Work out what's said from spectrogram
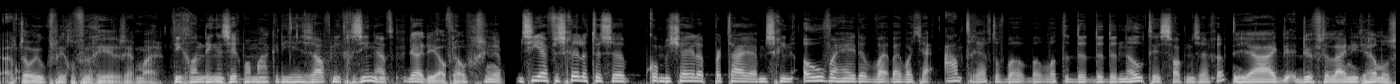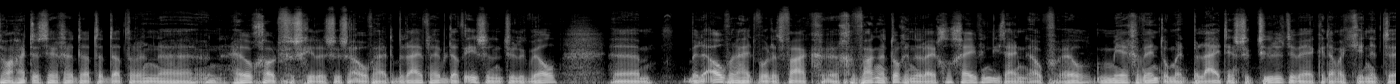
als dode hoekspiegel fungeren, zeg maar. Die gewoon dingen zichtbaar maken die je zelf niet gezien hebt. Ja, die je over het hoofd gezien hebt. Zie jij verschillen tussen commerciële partijen en misschien overheden bij, wat jij aantreft? Of bij wat de, de, de nood is, zal ik maar zeggen? Ja, ik durf de lijn niet helemaal zo hard te zeggen dat, dat er een, uh, een heel groot verschil is tussen overheid en bedrijfsleven. Dat is er natuurlijk wel. Uh, bij de overheid wordt het vaak uh, gevangen toch in de regelgeving. Die zijn ook heel meer gewend om met beleid en structuren te werken dan wat je in het uh,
